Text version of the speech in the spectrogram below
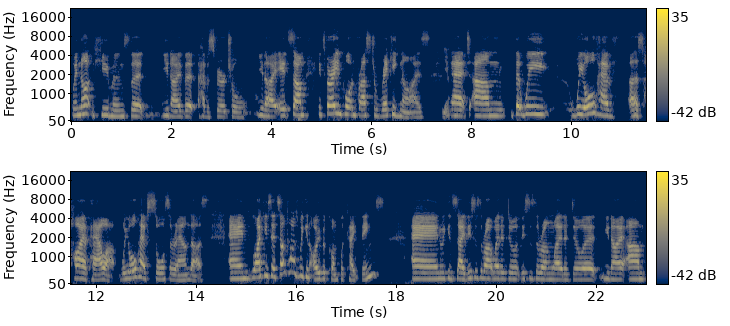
We're not humans that you know that have a spiritual you know it's um it's very important for us to recognize yeah. that um that we we all have a higher power. We all have source around us. And like you said sometimes we can overcomplicate things and we can say this is the right way to do it. This is the wrong way to do it you know um,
